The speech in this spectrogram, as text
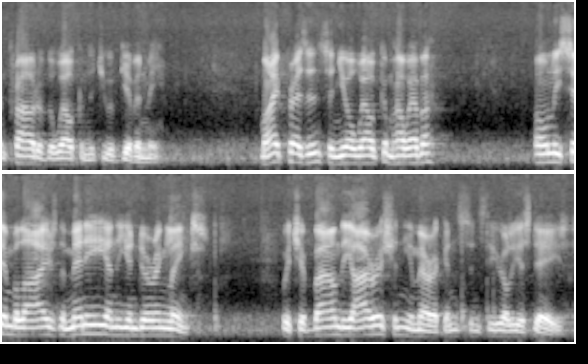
and proud of the welcome that you have given me. My presence and your welcome, however, only symbolize the many and the enduring links which have bound the Irish and the Americans since the earliest days.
